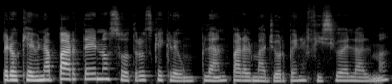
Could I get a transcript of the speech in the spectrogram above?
pero que hay una parte de nosotros que crea un plan para el mayor beneficio del alma.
